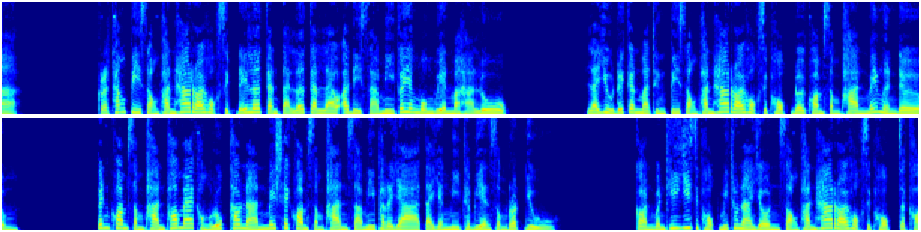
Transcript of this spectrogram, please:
2555 กระทั่งปี 2560 ได้เลิกกันแต่เลิกกันแล้วอดีตสามีก็ยังวงเวียนมาหาลูก และอยู่ด้วยกันมาถึงปี 2566 โดยความสัมพันธ์ไม่เหมือนเดิม เป็นความสัมพันธ์พ่อแม่ของลูกเท่านั้นไม่ใช่ความสัมพันธ์สามีภรรยาแต่ยังมีทะเบียนสมรสอยู่ ก่อนวันที่ 26 มิถุนายน 2566 จะขอ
